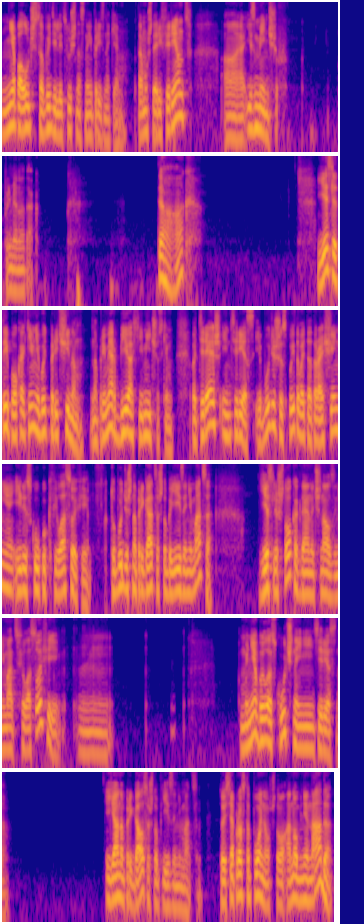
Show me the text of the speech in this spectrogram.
не получится выделить сущностные признаки, потому что референт а, изменчив. Примерно так. Так. Если ты по каким-нибудь причинам, например, биохимическим, потеряешь интерес и будешь испытывать отвращение или скуку к философии, то будешь напрягаться, чтобы ей заниматься. Если что, когда я начинал заниматься философией, мне было скучно и неинтересно. и я напрягался, чтобы ей заниматься. То есть я просто понял, что оно мне надо,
